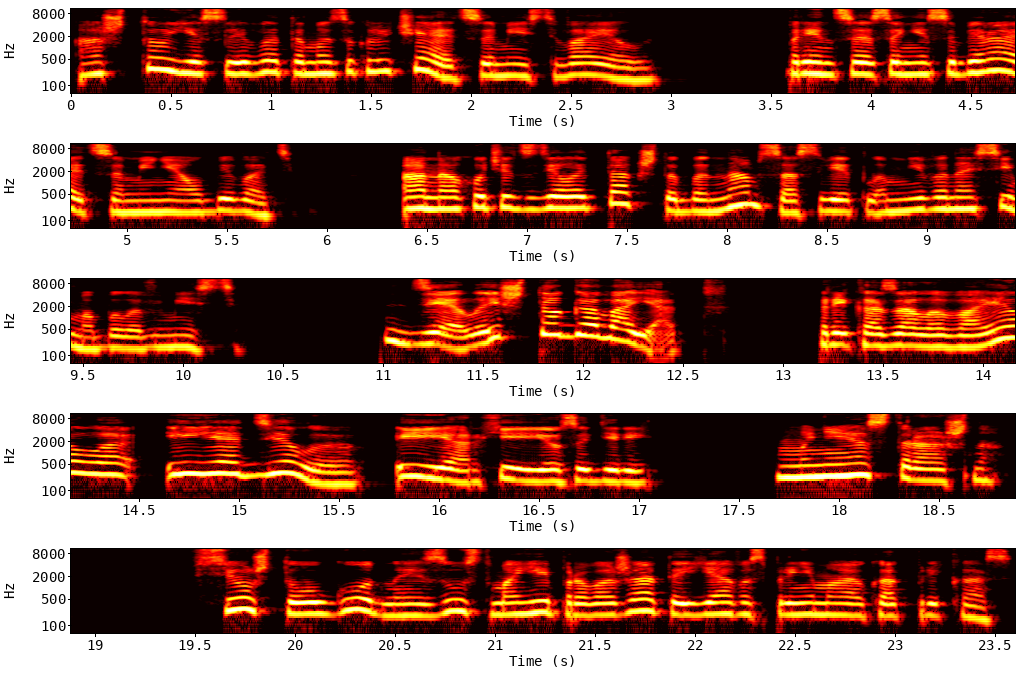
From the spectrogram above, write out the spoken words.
А что, если в этом и заключается месть Ваэллы? Принцесса не собирается меня убивать. Она хочет сделать так, чтобы нам со Светлым невыносимо было вместе. «Делай, что говорят», — приказала Ваэлла, и я делаю, и ярхи ее задери. Мне страшно. Все, что угодно из уст моей провожатой, я воспринимаю как приказ.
